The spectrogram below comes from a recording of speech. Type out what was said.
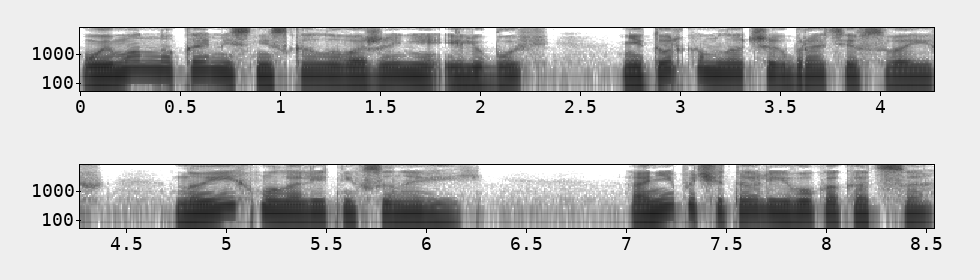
Уэмон Нуками снискал уважение и любовь не только младших братьев своих, но и их малолетних сыновей. Они почитали его как отца,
